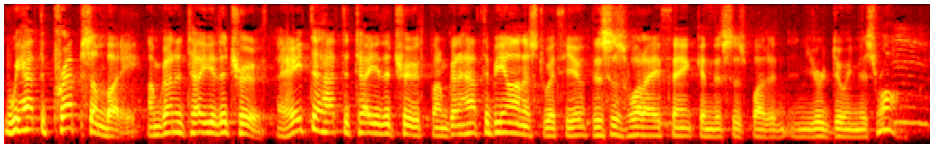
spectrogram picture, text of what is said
We have to prep somebody. I'm going to tell you the truth. I hate to have to tell you the truth, but I'm going to have to be honest with you. This is what I think, and this is what, and you're doing this wrong.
